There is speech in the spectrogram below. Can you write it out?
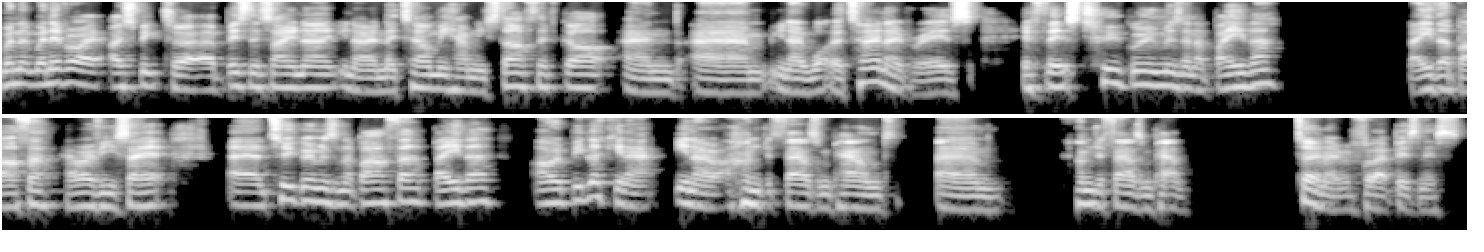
when, whenever I, I, speak to a business owner, you know, and they tell me how many staff they've got and um, you know what their turnover is, if there's two groomers and a bather, bather, bather, however you say it, um, two groomers and a bather, bather, I would be looking at you know a hundred thousand pound, um, hundred thousand pound turnover for that business.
